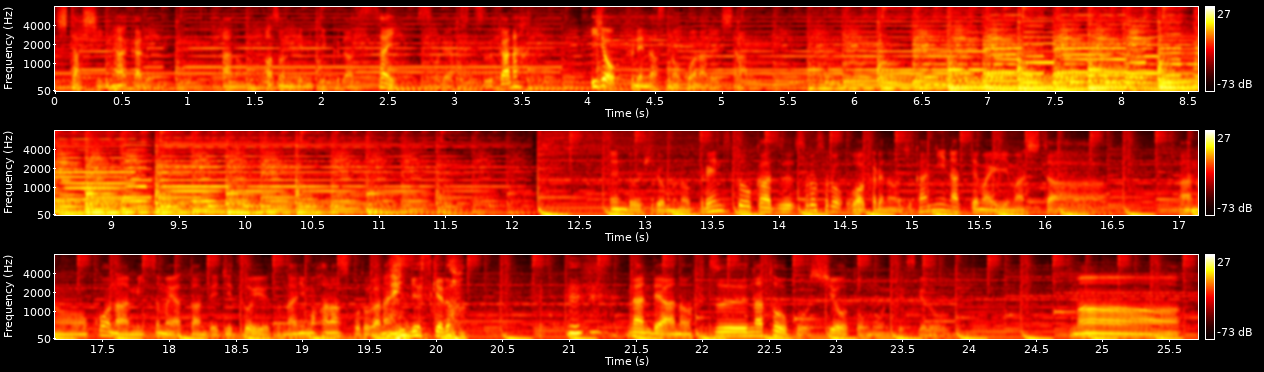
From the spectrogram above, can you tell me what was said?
親しい中でねあの遊んでみてください。それは普通かな。以上フレンダスのコーナーでした。遠藤ひろむのプレンズトーカーズそろそろお別れの時間になってまいりました。あのコーナー3つもやったんで実を言うと何も話すことがないんですけど。なんであの普通なトークをしようと思うんですけど。まあ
